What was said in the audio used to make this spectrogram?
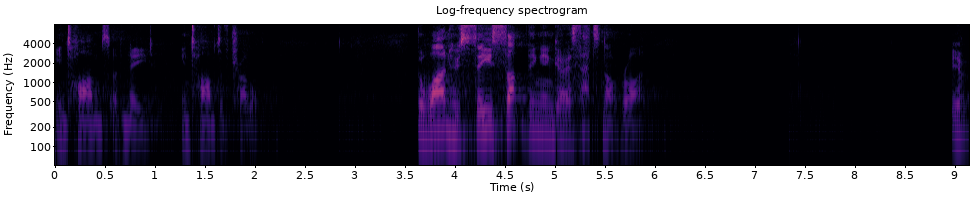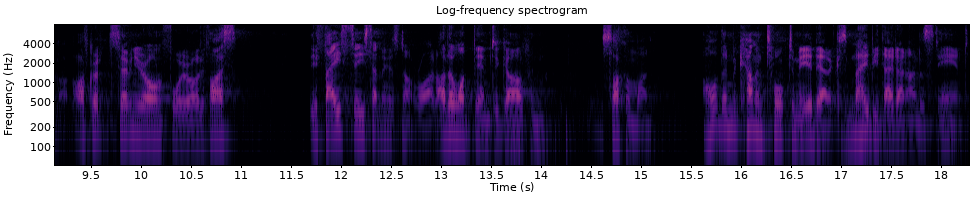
in times of need in times of trouble. The one who sees something and goes, that's not right. If I've got a seven year old and four year old, if, I, if they see something that's not right, I don't want them to go up and sock on one. I want them to come and talk to me about it because maybe they don't understand.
